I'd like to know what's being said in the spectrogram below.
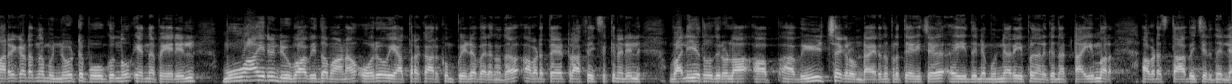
മറികടന്ന് മുന്നോട്ട് പോകുന്നു എന്ന പേരിൽ മൂവായിരം രൂപ വീതമാണ് ഓരോ യാത്രക്കാർക്കും പിഴ വരുന്നത്. അവിടുത്തെ ട്രാഫിക് സിഗ്നലിൽ വലിയ തോതിലുള്ള വീഴ്ചകൾ ഉണ്ടായിരുന്നു പ്രത്യേകിച്ച് ഇതിന്റെ മുന്നറിയിപ്പ് നൽകുന്ന ടൈമർ അവിടെ സ്ഥാപിച്ചിരുന്നില്ല.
